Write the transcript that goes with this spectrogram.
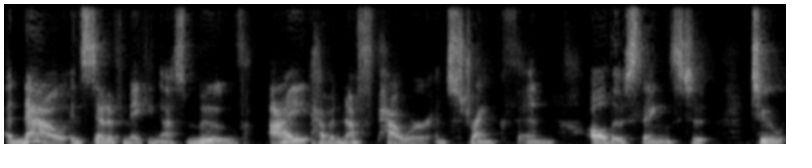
And now, instead of making us move, I have enough power and strength and all those things to to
